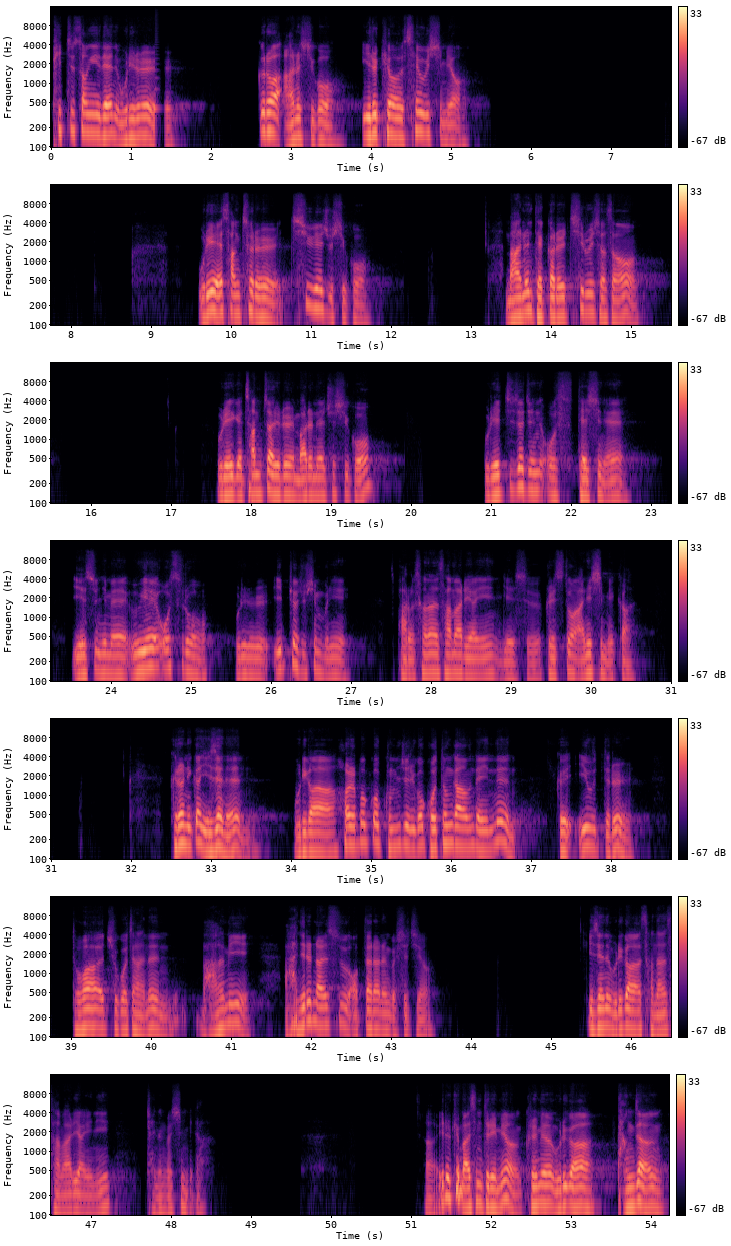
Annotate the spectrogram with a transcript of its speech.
피투성이 된 우리를 끌어 안으시고 일으켜 세우시며 우리의 상처를 치유해 주시고 많은 대가를 치르셔서 우리에게 잠자리를 마련해 주시고 우리의 찢어진 옷 대신에 예수님의 의의 옷으로 우리를 입혀 주신 분이 바로 선한 사마리아인 예수 그리스도 아니십니까? 그러니까 이제는 우리가 헐벗고 굶주리고 고통 가운데 있는 그 이웃들을 도와주고자 하는 마음이 안 일어날 수 없다라는 것이지요. 이제는 우리가 선한 사마리아인이 되는 것입니다. 아, 이렇게 말씀드리면 그러면 우리가 당장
